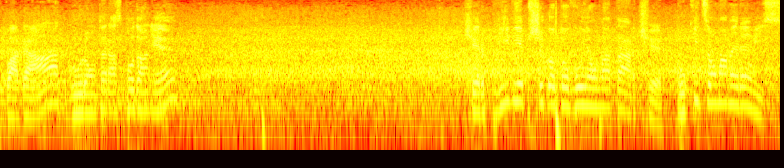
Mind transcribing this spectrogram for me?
Uwaga, górą teraz podanie. Cierpliwie przygotowują natarcie. Póki co mamy remis.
